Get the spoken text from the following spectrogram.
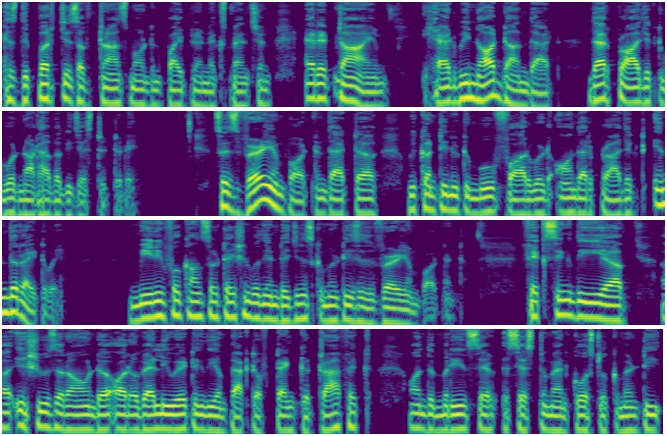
is the purchase of Trans Mountain Pipeline expansion at a time, had we not done that, that project would not have existed today. So it's very important that uh, we continue to move forward on that project in the right way. Meaningful consultation with the indigenous communities is very important fixing the uh, uh, issues around uh, or evaluating the impact of tanker traffic on the marine system and coastal community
